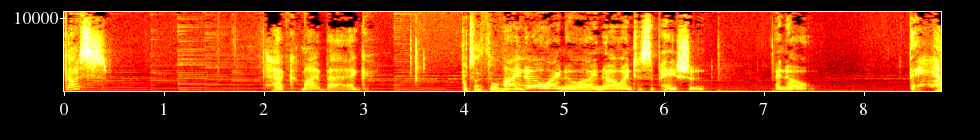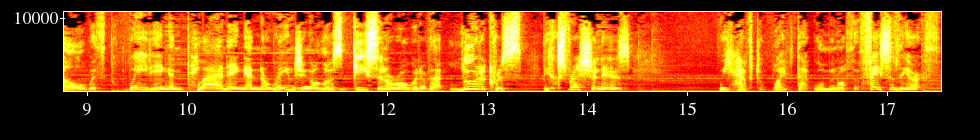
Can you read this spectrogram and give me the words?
Gus, pack my bag. But I thought we I know, I know, I know. Anticipation. I know. The hell with waiting and planning and arranging all those geese in a row, whatever that ludicrous expression is. We have to wipe that woman off the face of the earth.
